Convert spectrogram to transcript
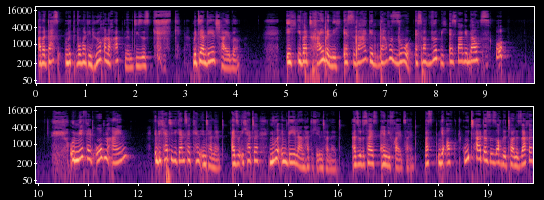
aber das, mit, wo man den Hörer noch abnimmt, dieses mit der Wählscheibe. Ich übertreibe nicht. Es war genau so. Es war wirklich, es war genau so. Und mir fällt oben ein, und ich hatte die ganze Zeit kein Internet. Also ich hatte nur im WLAN hatte ich Internet. Also das heißt Handyfreizeit. Was mir auch gut hat, das ist auch eine tolle Sache.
